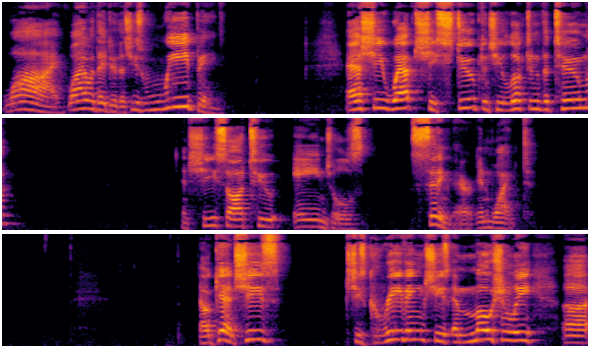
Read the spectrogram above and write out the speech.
Why? Why would they do this? She's weeping. As she wept, she stooped and she looked into the tomb and she saw two angels sitting there in white. Now again, she's she's grieving, she's emotionally uh,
